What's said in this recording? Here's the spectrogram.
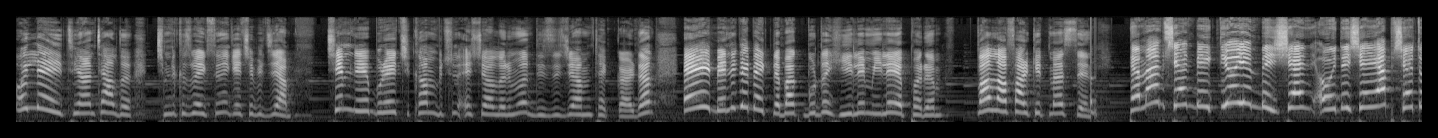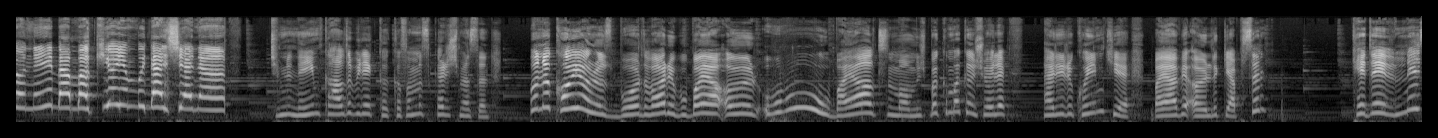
Oley TNT aldı. Şimdi kız öyküsünü geçebileceğim. Şimdi buraya çıkan bütün eşyalarımı dizeceğim tekrardan. Hey beni de bekle bak burada hile mile yaparım. Vallahi fark etmezsin. Tamam sen bekliyorum ben. Sen orada şey yap onları ben bakıyorum buradan sana. Şimdi neyim kaldı bir dakika kafamız karışmasın. Bunu koyuyoruz. Bu arada var ya bu bayağı ağır. Oo, bayağı altın olmuş. Bakın bakın şöyle her yere koyayım ki bayağı bir ağırlık yapsın. Kedi evimiz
